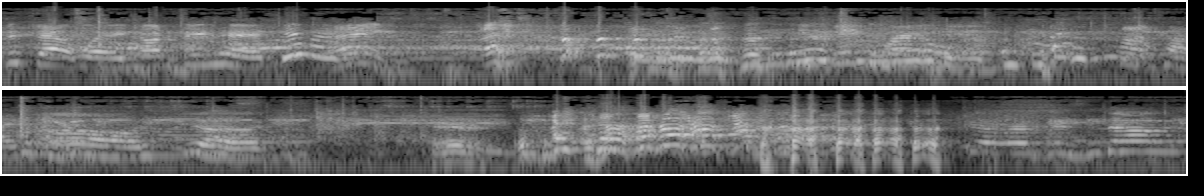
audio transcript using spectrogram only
Put it that way, not a big head. Thanks. He's big braided. Not Oh, shucks. Harry. Rub his nose.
